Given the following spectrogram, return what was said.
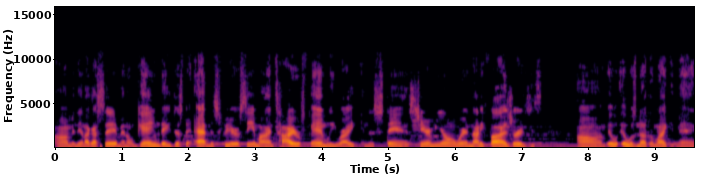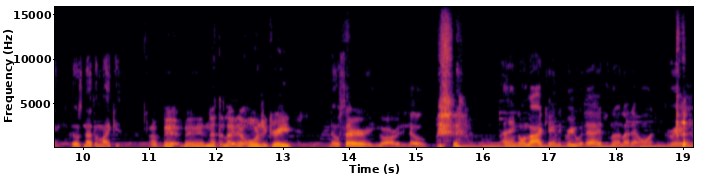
Um, and then, like I said, man, on game day, just the atmosphere, seeing my entire family right in the stands cheering me on, wearing 95 jerseys. Um, it, it was nothing like it, man. It was nothing like it. I bet, man. Nothing like that orange and green. No, sir. You already know. I ain't gonna lie, I can't agree with that. It's nothing like that orange and green.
